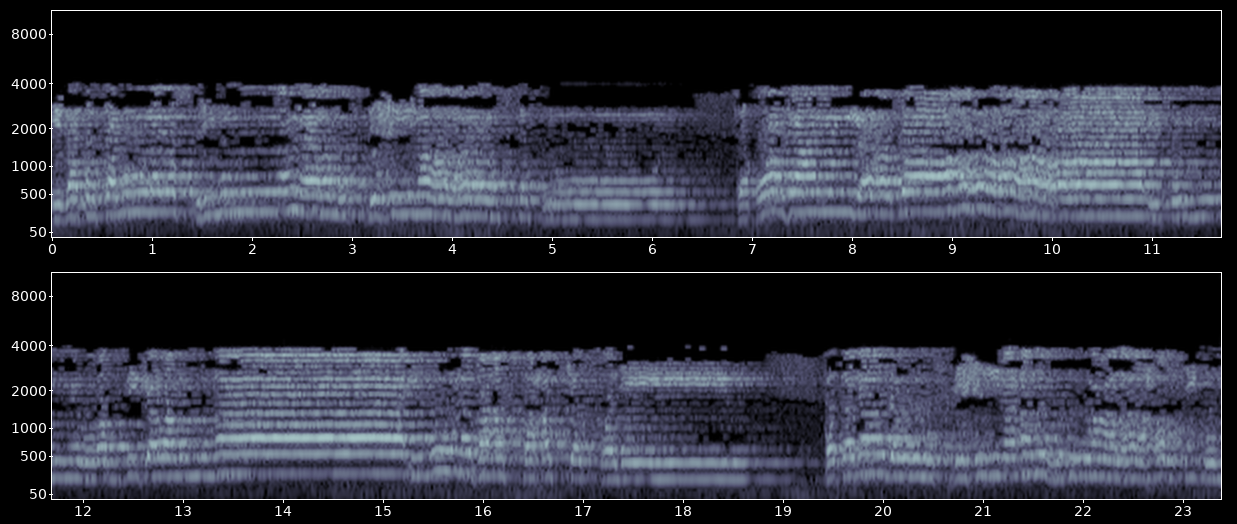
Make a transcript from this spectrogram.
إذا قسموا ليصرمنها مصبحين ولا يستثنون. فطاف عليها طائف من ربك وهم نائمون فأصبحت كالصديم. فتنادوا مصبحين أن اغدوا على حرثكم.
